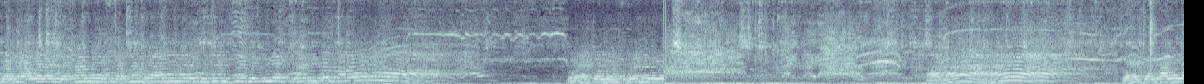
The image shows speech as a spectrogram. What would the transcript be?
కోట రావాల? జనాలు సన్నం రావాలి మరి. ముగించి గట్టిగా చేరికలు రావాలా? కోటలు వస్తేనే ఆహా ఆహా. కోటలు రావాల?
